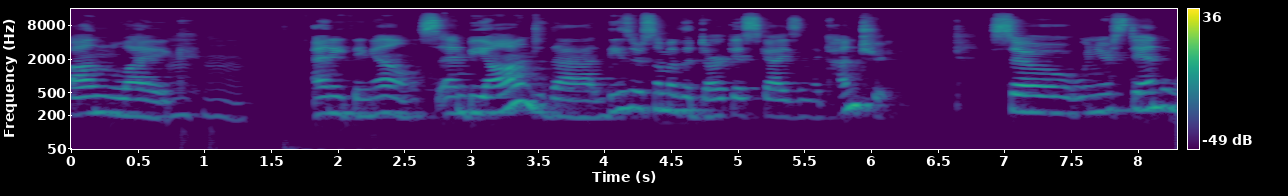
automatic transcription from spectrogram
unlike mm-hmm. anything else. And beyond that, these are some of the darkest skies in the country. So when you're standing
